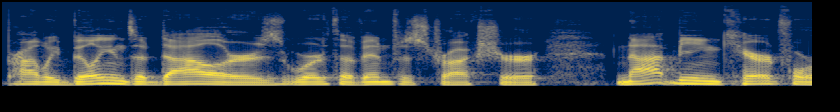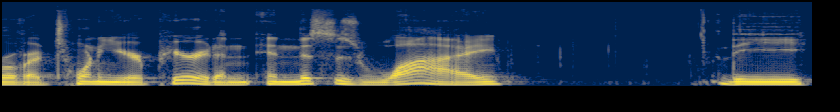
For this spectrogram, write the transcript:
probably billions of dollars worth of infrastructure not being cared for over a 20 year period. And, and this is why the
